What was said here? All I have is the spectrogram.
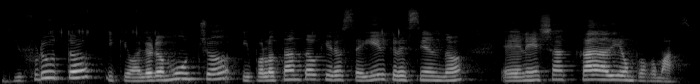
disfruto y que valoro mucho y por lo tanto quiero seguir creciendo en ella cada día un poco más.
